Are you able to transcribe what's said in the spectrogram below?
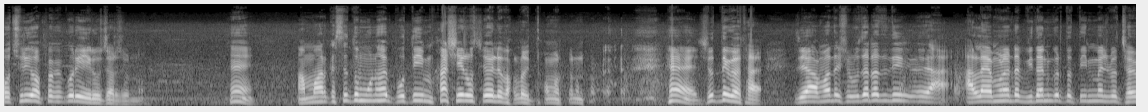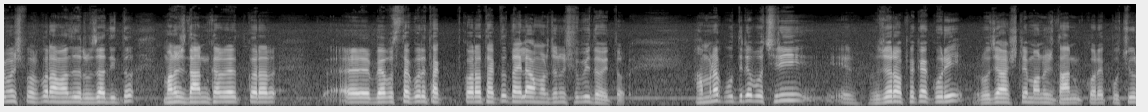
বছরই অপেক্ষা করি এই রোজার জন্য। হ্যাঁ আমার কাছে তো মনে হয় প্রতি মাসে রোজা হলে ভালো হতো আমার জন্য। হ্যাঁ সত্যি কথা যে আমাদের রোজাটা যদি আল্লাহ এমন একটা বিধান করতো, তিন মাস বা ছয় মাস পর পর আমাদের রোজা দিত, মানুষ দান খরচ করার ব্যবস্থা করে থাক, করা থাকতো তাহলে আমার জন্য সুবিধা হতো আমরা প্রতিটা বছরই রোজার অপেক্ষা করি। রোজা আসলে মানুষ দান করে, প্রচুর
